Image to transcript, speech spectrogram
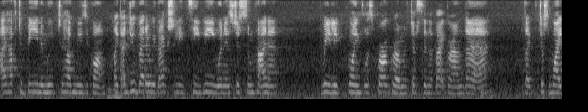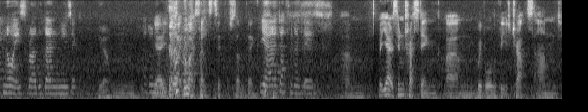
I have to be in a mood to have music on. Mm-hmm. Like I do better with actually TV when it's just some kind of really pointless program just in the background there, like just white noise rather than music. Yeah. I don't Yeah, know. you're quite, quite sensitive or something. Yeah, definitely. Um, but yeah, it's interesting um, with all of these chats and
